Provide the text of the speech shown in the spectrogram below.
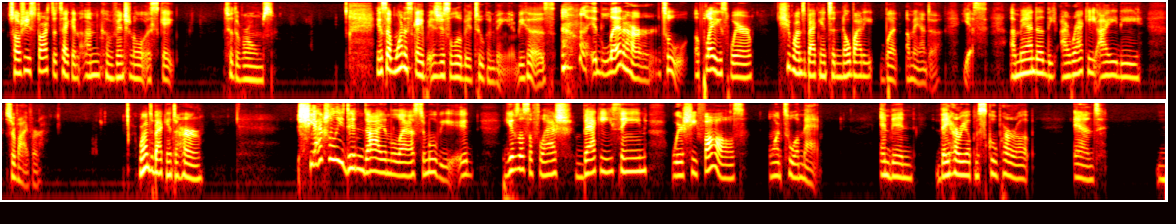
So she starts to take an unconventional escape to the rooms Except one escape is just a little bit too convenient because it led her to a place where she runs back into nobody but Amanda. Yes, Amanda, the Iraqi IED survivor, runs back into her. She actually didn't die in the last movie. It gives us a flashbacky scene where she falls onto a mat. And then they hurry up and scoop her up and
